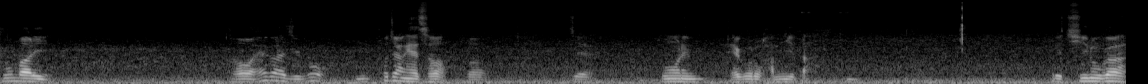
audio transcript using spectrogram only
두 마리 더 해가지고 음, 포장해서 어, 이제 부모님 댁으로 갑니다. 음. 우리 진우가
